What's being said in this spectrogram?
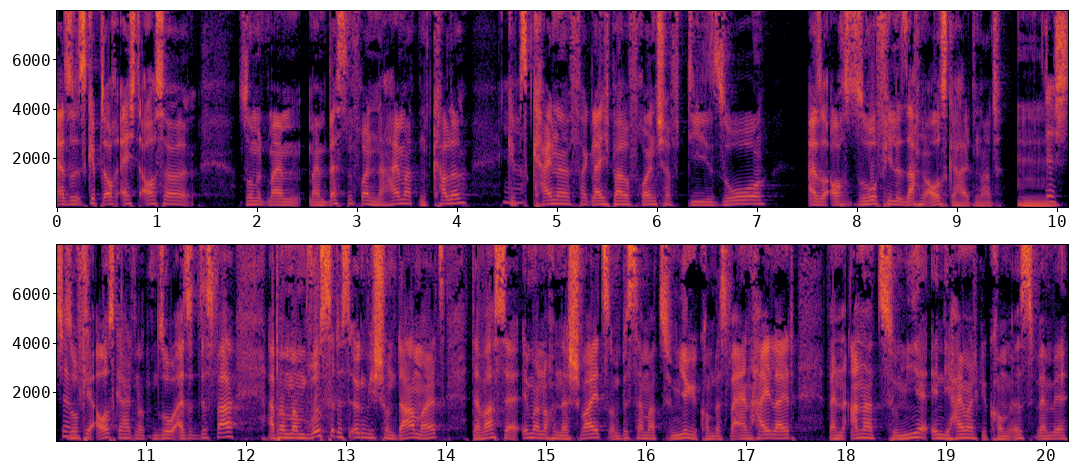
also es gibt auch echt, außer so mit meinem, meinem besten Freund in der Heimat, mit Kalle, Ja. gibt es keine vergleichbare Freundschaft, die so, also auch so viele Sachen ausgehalten hat. Mhm. Das stimmt. So viel ausgehalten hat und so. Also das war, aber man wusste das irgendwie schon damals. Da warst du ja immer noch in der Schweiz und bist dann mal zu mir gekommen. Das war ja ein Highlight, wenn Anna zu mir in die Heimat gekommen ist, wenn wir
